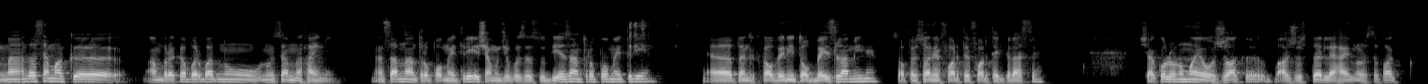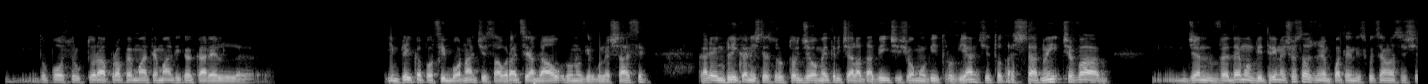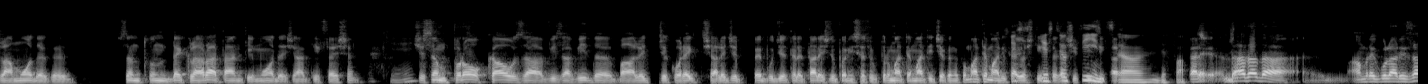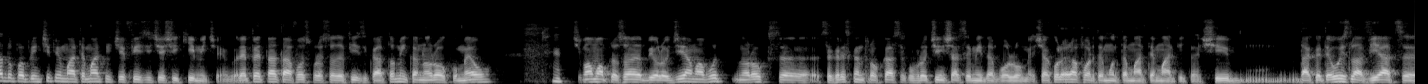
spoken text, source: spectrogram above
Mi-am dat seama că am îmbrăcat bărbat nu, nu înseamnă haine. Înseamnă antropometrie și am început să studiez antropometrie, pentru că au venit obezi la mine sau persoane foarte, foarte grase și acolo nu mai e o joacă, ajustările hainelor se fac după o structură aproape matematică care îl implică pe Fibonacci sau rația de aur 1,6, care implică niște structuri geometrice la Da Vinci și omul vitruvian și tot așa. Nu e ceva gen vedem în vitrină și o să ajungem poate în discuția noastră și la modă, că sunt un declarat anti-modă și anti-fashion okay. și sunt pro-cauza vis-a-vis de a alege corect și alege pe bugetele tale și după niște structuri matematice, pentru că matematica este, e o știință este o știință, și fizica. de fapt. Care, da, da, da. Am regularizat după principii matematice, fizice și chimice. Repet, tata a fost profesor de fizică atomică, norocul meu, și mama profesoară de biologie, am avut noroc să, să cresc într-o casă cu vreo 5-6 mii de volume și acolo era foarte multă matematică și dacă te uiți la viață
